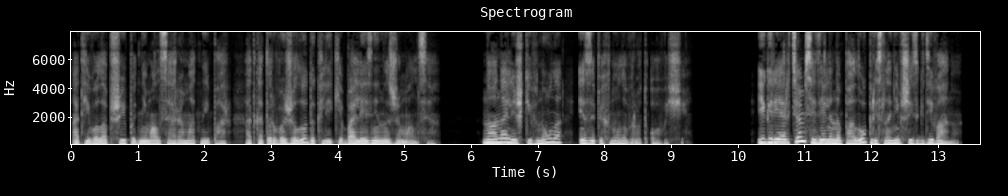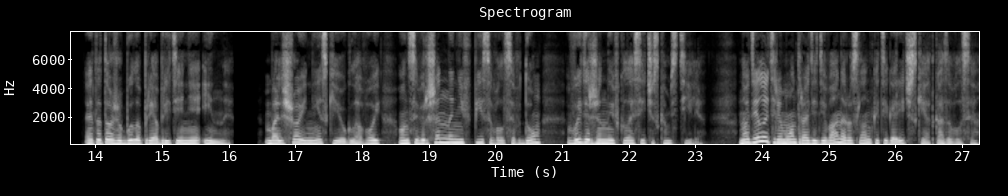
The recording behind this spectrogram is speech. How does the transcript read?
От его лапши поднимался ароматный пар, от которого желудок Лики болезненно сжимался. Но она лишь кивнула и запихнула в рот овощи. Игорь и Артём сидели на полу, прислонившись к дивану. Это тоже было приобретение Инны. Большой, низкий и угловой, он совершенно не вписывался в дом, выдержанный в классическом стиле. Но делать ремонт ради дивана Руслан категорически отказывался.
